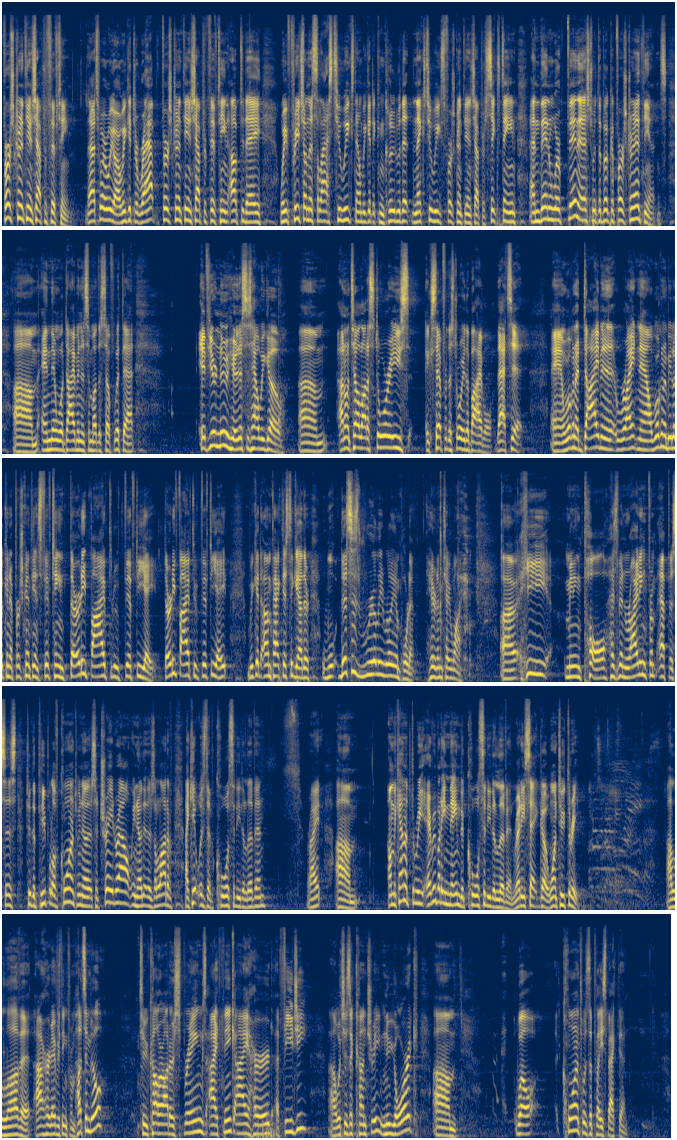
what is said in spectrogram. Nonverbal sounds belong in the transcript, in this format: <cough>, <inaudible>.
1 Corinthians chapter 15. That's where we are. We get to wrap 1 Corinthians chapter 15 up today. We've preached on this the last two weeks. Now we get to conclude with it. The next two weeks, 1 Corinthians chapter 16. And then we're finished with the book of 1 Corinthians. Um, and then we'll dive into some other stuff with that. If you're new here, this is how we go. Um, I don't tell a lot of stories except for the story of the Bible. That's it. And we're going to dive in it right now. We're going to be looking at 1 Corinthians 15, 35 through 58. 35 through 58. We could unpack this together. This is really, really important. Here, let me tell you why. Uh, he, meaning Paul, has been writing from Ephesus to the people of Corinth. We know it's a trade route. We know that there's a lot of, like, it was the cool city to live in, right? Um, on the count of three, everybody named a cool city to live in. Ready, set, go. One, two, three. I love it. I heard everything from Hudsonville to Colorado Springs. I think I heard Fiji, uh, which is a country, New York. Um, well, Corinth was the place back then.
